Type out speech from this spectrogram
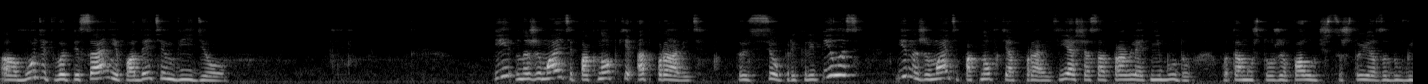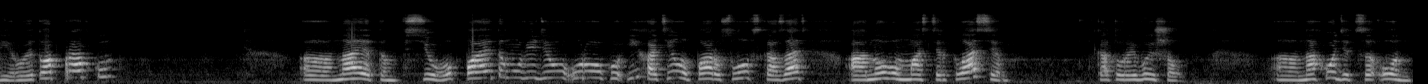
будет в описании под этим видео и нажимаете по кнопке «Отправить». То есть все прикрепилось и нажимаете по кнопке «Отправить». Я сейчас отправлять не буду, потому что уже получится, что я задублирую эту отправку. А, на этом все по этому видеоуроку. И хотела пару слов сказать о новом мастер-классе, который вышел. А, находится он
